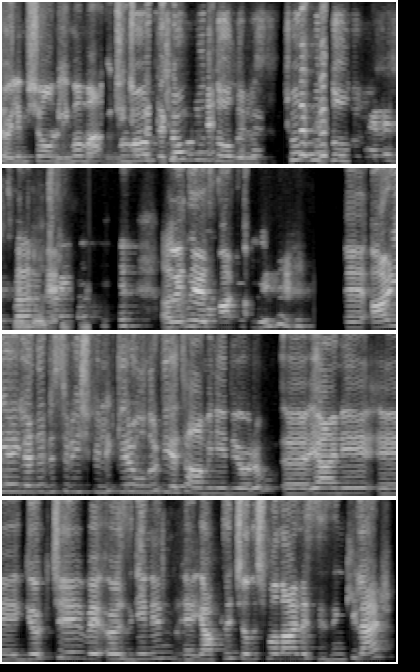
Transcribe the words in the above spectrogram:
söylemiş olmayayım ama üçüncü Aa, katı- çok mutlu oluruz. Çok mutlu oluruz. Evet, Ben de açtım. Evet. E, Arya ile de bir sürü işbirlikleri olur diye tahmin ediyorum. E, yani e, Gökçe ve Özge'nin e, yaptığı çalışmalarla sizinkiler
